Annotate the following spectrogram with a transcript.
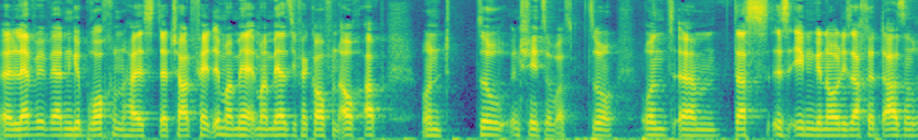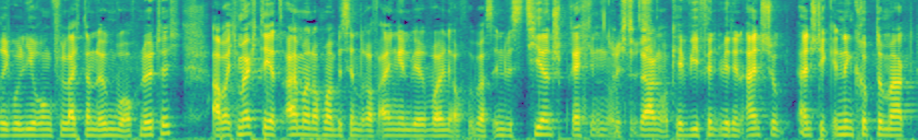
äh, Level werden gebrochen, heißt, der Chart fällt immer mehr, immer mehr, sie verkaufen auch ab und so entsteht sowas. So. Und ähm, das ist eben genau die Sache. Da sind Regulierungen vielleicht dann irgendwo auch nötig. Aber ich möchte jetzt einmal noch mal ein bisschen drauf eingehen. Wir wollen ja auch über das Investieren sprechen und Richtig. sagen, okay, wie finden wir den Einstieg, Einstieg in den Kryptomarkt?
